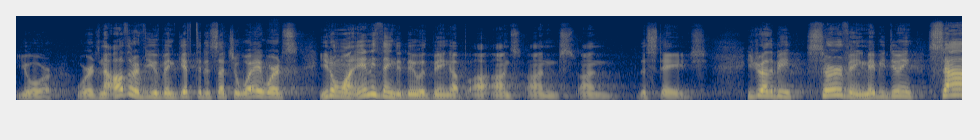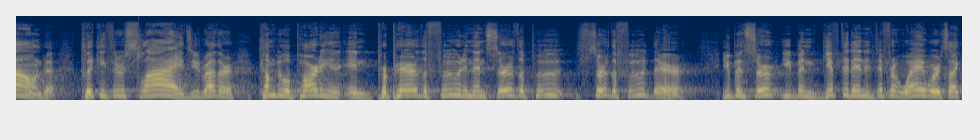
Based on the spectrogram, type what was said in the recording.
your words. Now, other of you have been gifted in such a way where it's, you don't want anything to do with being up on, on, on the stage. You'd rather be serving, maybe doing sound, clicking through slides. You'd rather come to a party and, and prepare the food and then serve the, poo- serve the food there. You've been, served, you've been gifted in a different way where it's like,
